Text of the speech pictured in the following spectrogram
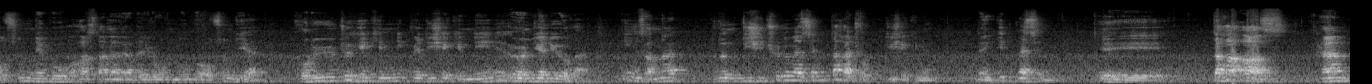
olsun ne bu hastanelerde yoğunluğu olsun diye koruyucu hekimlik ve diş hekimliğini önceliyorlar. İnsanların dişi çürümesin, daha çok diş hekimine gitmesin, ee, daha az hem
